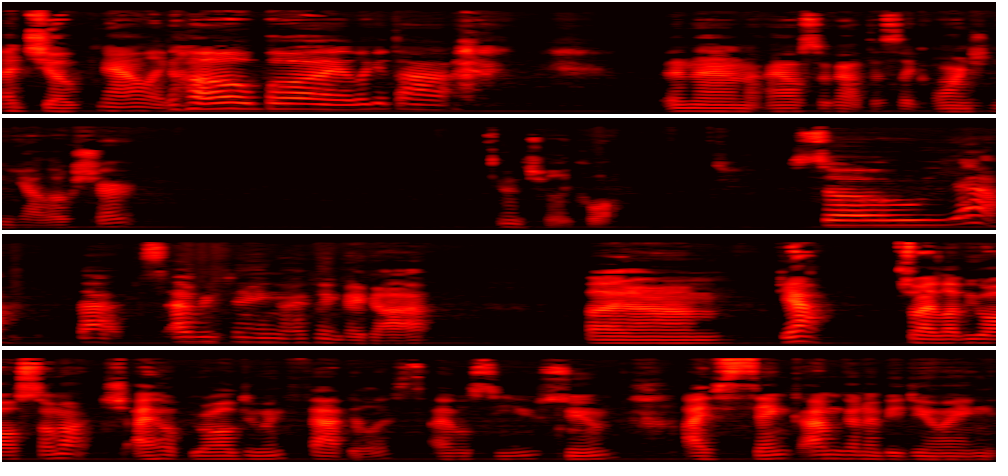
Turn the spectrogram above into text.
a joke now, like, oh boy, look at that. And then I also got this like orange and yellow shirt. It's really cool. So yeah, that's everything I think I got. But um yeah. So I love you all so much. I hope you're all doing fabulous. I will see you soon. I think I'm gonna be doing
